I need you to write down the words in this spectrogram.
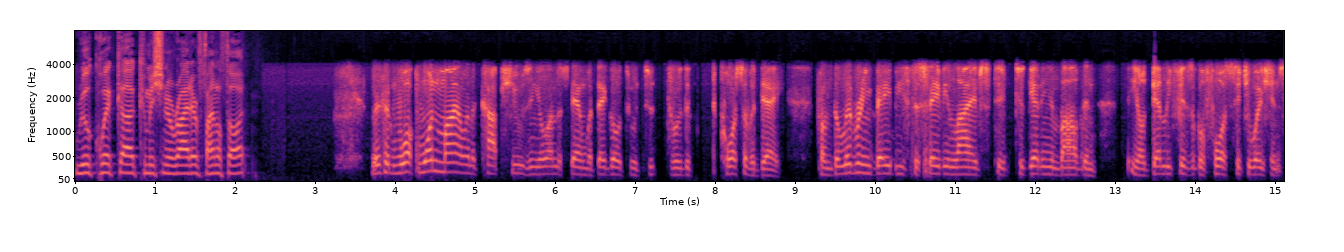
Real quick, uh, Commissioner Ryder, final thought. Listen, walk one mile in a cop's shoes, and you'll understand what they go through to, through the course of a day, from delivering babies to saving lives to, to getting involved in you know deadly physical force situations.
